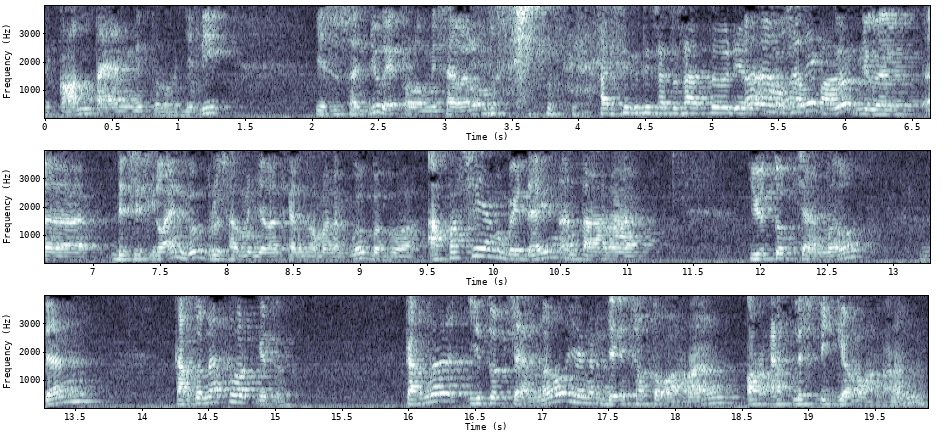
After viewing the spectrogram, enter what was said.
the content gitu loh jadi ya susah juga ya kalau misalnya lo mesti harus ikuti satu-satu dia Nah, maksudnya apa gue gitu. juga eh, di sisi lain gue berusaha menjelaskan sama anak gue bahwa apa sih yang bedain antara YouTube channel dan Cartoon Network gitu. Karena YouTube channel yang ngerjain satu orang, or at least tiga orang,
